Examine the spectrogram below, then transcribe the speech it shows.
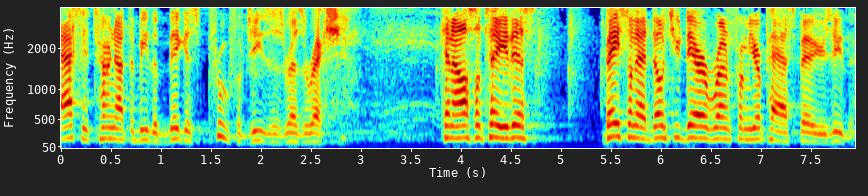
actually turned out to be the biggest proof of Jesus' resurrection. Can I also tell you this? Based on that, don't you dare run from your past failures either.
